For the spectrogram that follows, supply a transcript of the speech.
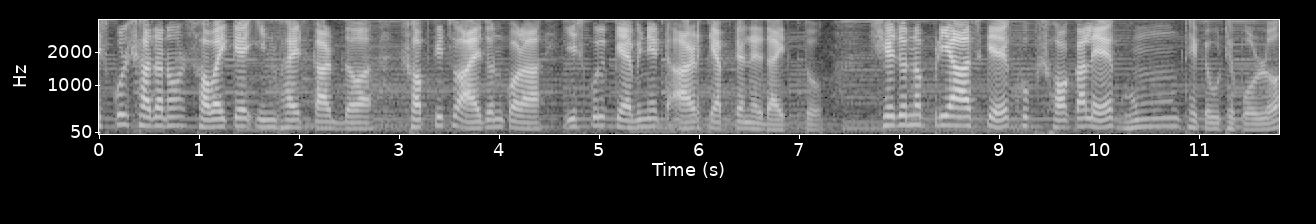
স্কুল সাজানো সবাইকে ইনভাইট কার্ড দেওয়া সব কিছু আয়োজন করা স্কুল ক্যাবিনেট আর ক্যাপ্টেনের দায়িত্ব। সেজন্য প্রিয়া আজকে খুব সকালে ঘুম থেকে উঠে পড়ল।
